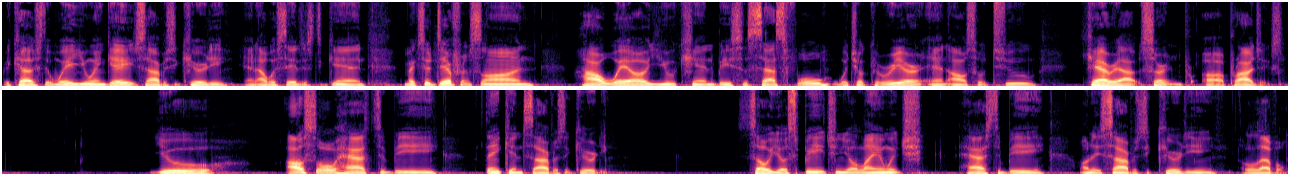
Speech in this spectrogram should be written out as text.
Because the way you engage cybersecurity, and I would say this again, makes a difference on how well you can be successful with your career and also to carry out certain uh, projects. You also has to be thinking cybersecurity. So your speech and your language has to be on a cybersecurity level.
